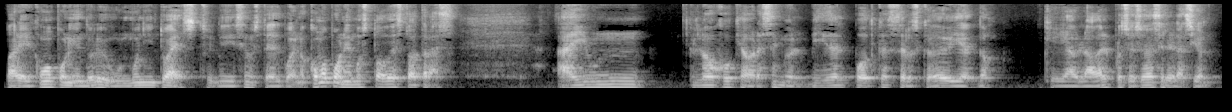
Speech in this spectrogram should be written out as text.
para ir como poniéndole un moñito a esto y me dicen ustedes, bueno, ¿cómo ponemos todo esto atrás? Hay un loco que ahora se me olvida el podcast, se los quedo viendo, que hablaba del proceso de aceleración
